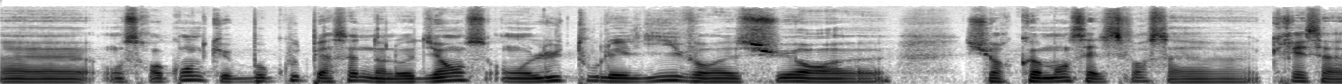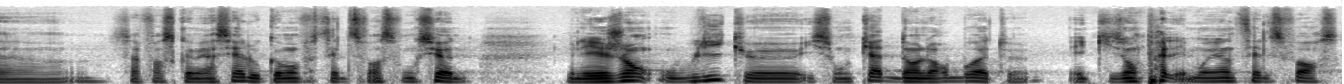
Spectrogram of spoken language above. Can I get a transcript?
euh, on se rend compte que beaucoup de personnes dans l'audience ont lu tous les livres sur, euh, sur comment Salesforce a créé sa, sa, force commerciale ou comment Salesforce fonctionne. Mais les gens oublient qu'ils sont quatre dans leur boîte et qu'ils n'ont pas les moyens de Salesforce.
